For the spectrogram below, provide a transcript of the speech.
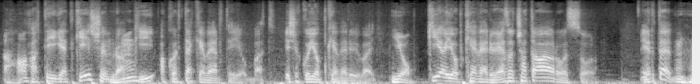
Aha. Ha téged később Mhm. rak ki, akkor te kevertél jobbat. És akkor jobb keverő vagy. Jó. Ki a jobb keverő? Ez a csata arról szól. Érted? Mhm.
